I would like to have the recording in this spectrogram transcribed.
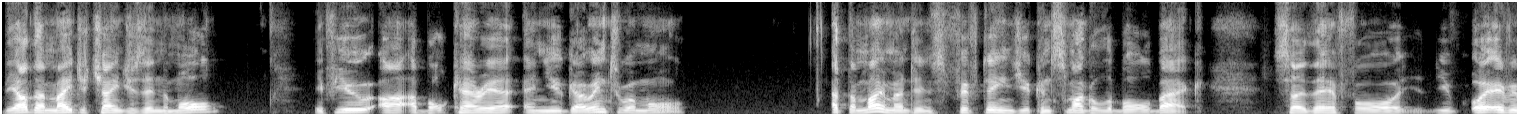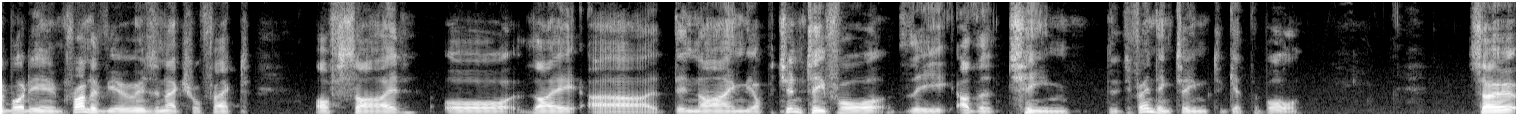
the other major changes in the maul. if you are a ball carrier and you go into a maul, at the moment in 15s, you can smuggle the ball back. So therefore, everybody in front of you is in actual fact offside, or they are denying the opportunity for the other team, the defending team, to get the ball. So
